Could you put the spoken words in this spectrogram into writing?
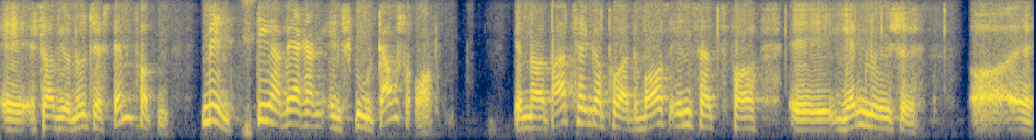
øh, så er vi jo nødt til at stemme for dem. Men de har hver gang en skjult dagsorden. Jamen, når jeg bare tænker på, at vores indsats for øh, hjemløse, og, øh,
